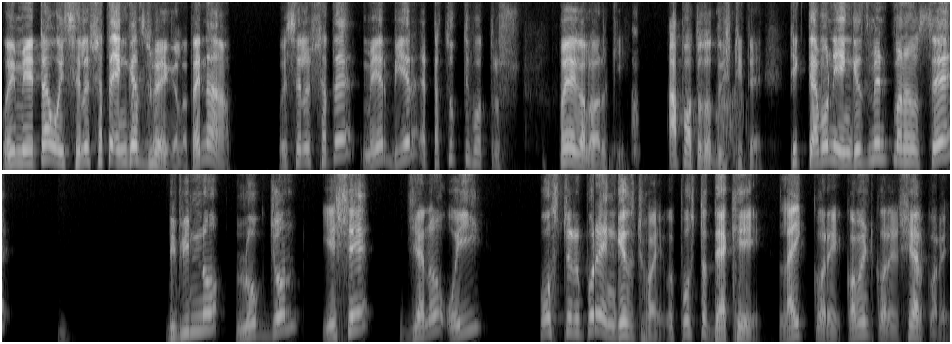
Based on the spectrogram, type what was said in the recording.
ওই মেয়েটা ওই ছেলের সাথে এঙ্গেজড হয়ে গেল তাই না? ওই ছেলের সাথে মেয়ের বিয়ের একটা চুক্তিপত্র স- হয়ে গেল আর কি আপাতত দৃষ্টিতে। ঠিক তেমনই এঙ্গেজমেন্ট মানে হচ্ছে বিভিন্ন লোকজন এসে যেন ওই পোস্টের উপরে এঙ্গেজড হয় ওই পোস্টটা দেখে লাইক করে কমেন্ট করে শেয়ার করে।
